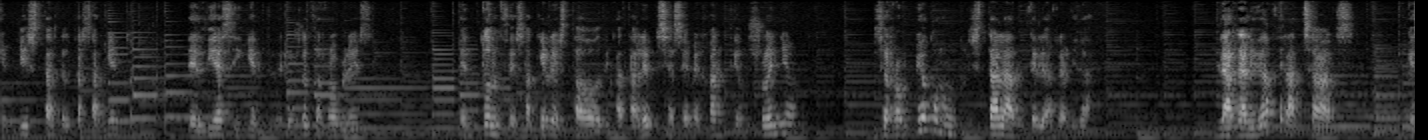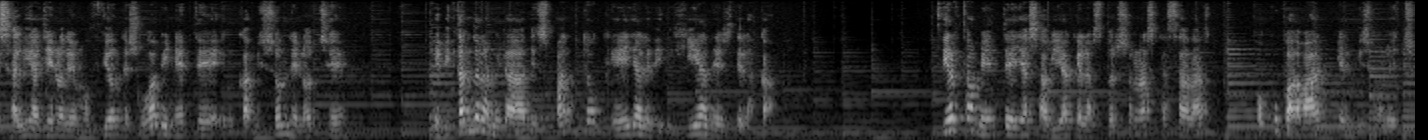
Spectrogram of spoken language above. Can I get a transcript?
en vistas del casamiento del día siguiente de los doce robles, entonces aquel estado de catalepsia semejante a un sueño se rompió como un cristal ante la realidad. La realidad era Charles, que salía lleno de emoción de su gabinete en camisón de noche, evitando la mirada de espanto que ella le dirigía desde la cama. Ciertamente ella sabía que las personas casadas ocupaban el mismo lecho,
